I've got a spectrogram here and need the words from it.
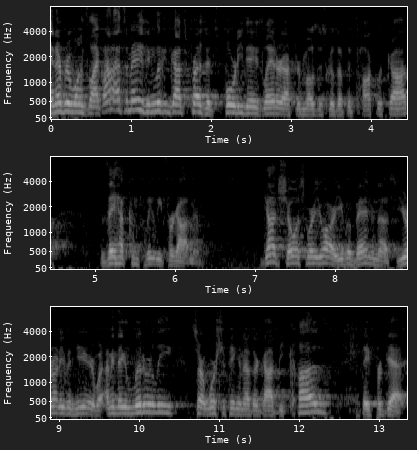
and everyone's like, wow, that's amazing. Look at God's presence. 40 days later, after Moses goes up to talk with God, they have completely forgotten him. God, show us where you are. You've abandoned us. You're not even here. I mean, they literally start worshiping another God because they forget.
